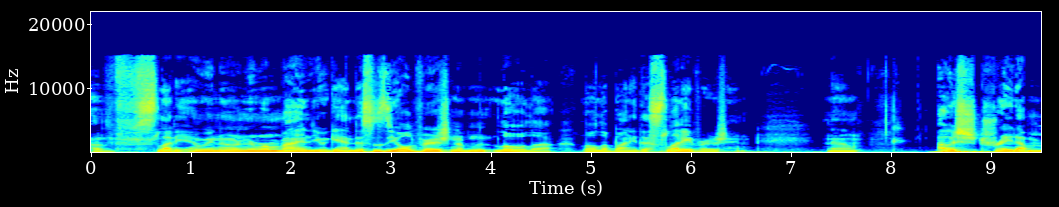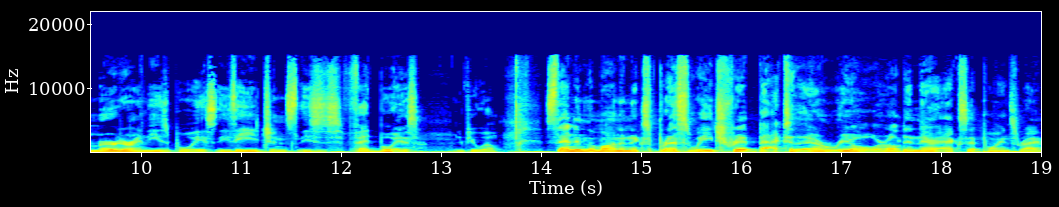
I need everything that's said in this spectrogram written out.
of slutty, and we know to remind you again, this is the old version of Lola, Lola Bunny, the slutty version. Now, I was straight up murdering these boys, these agents, these Fed boys. if you will, sending them on an expressway trip back to their real world in their exit points, right?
